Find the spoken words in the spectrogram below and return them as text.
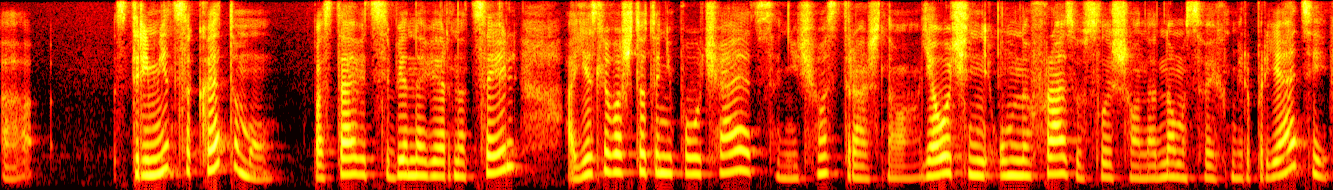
а, стремиться к этому, поставить себе, наверное, цель, а если у вас что-то не получается, ничего страшного. Я очень умную фразу услышала на одном из своих мероприятий,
